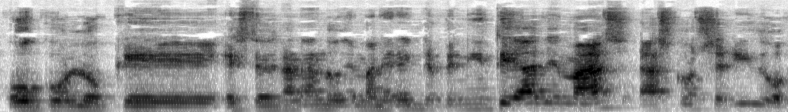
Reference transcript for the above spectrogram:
o con lo que estés ganando de manera independiente, además has conseguido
